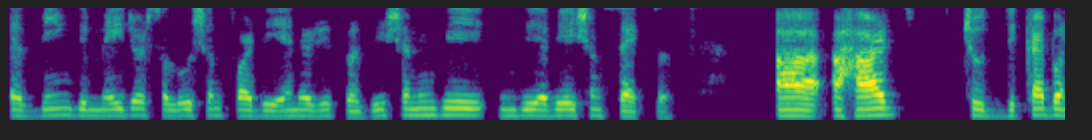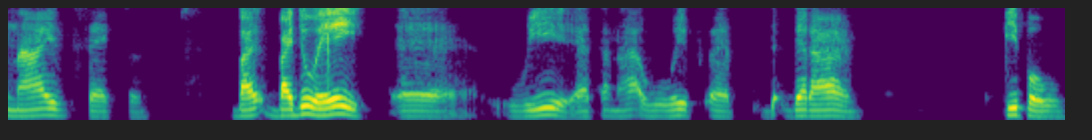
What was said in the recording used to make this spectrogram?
as being the major solution for the energy transition in the, in the aviation sector, uh, a hard to decarbonize sector. By, by the way, uh, we at ANAC, we, uh, there are people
